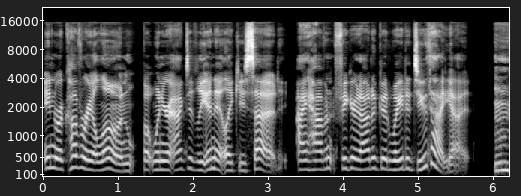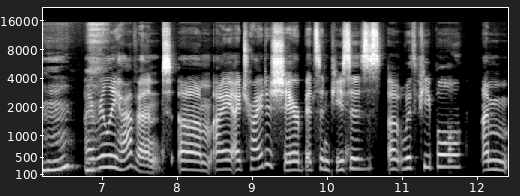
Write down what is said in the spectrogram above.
in recovery alone, but when you're actively in it, like you said, I haven't figured out a good way to do that yet. Mhm. I really haven't. Um, I, I try to share bits and pieces uh, with people. I'm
